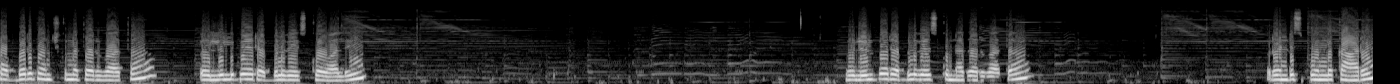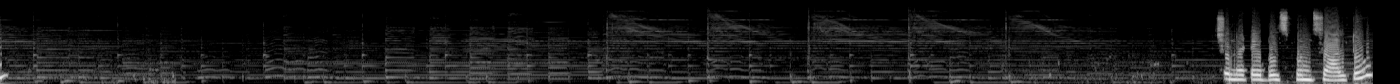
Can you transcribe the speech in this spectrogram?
కొబ్బరి దంచుకున్న తర్వాత వెల్లుల్లిపాయ రెబ్బలు వేసుకోవాలి. వెల్లుల్లిపాయ రెబ్బలు వేసుకున్న తర్వాత రెండు స్పూన్ల కారం చిన్న టేబుల్ స్పూన్ సాల్ట్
